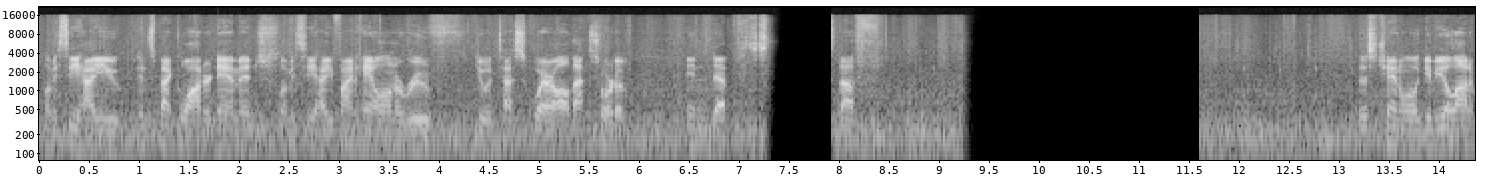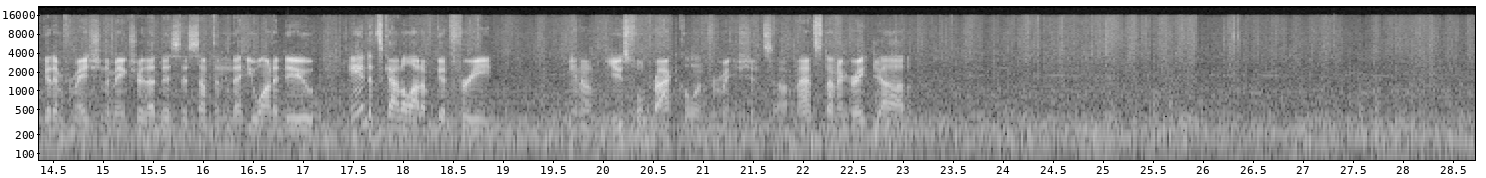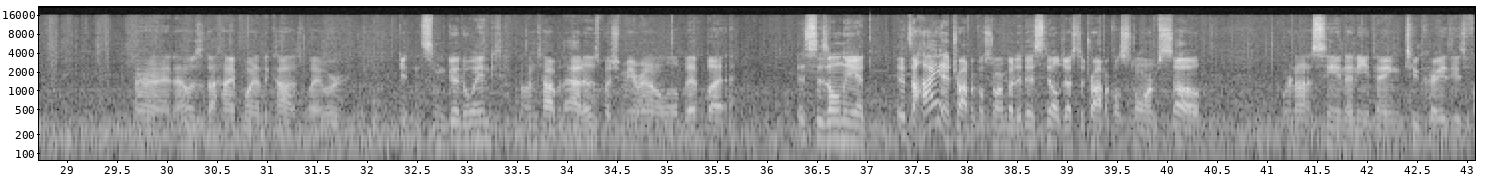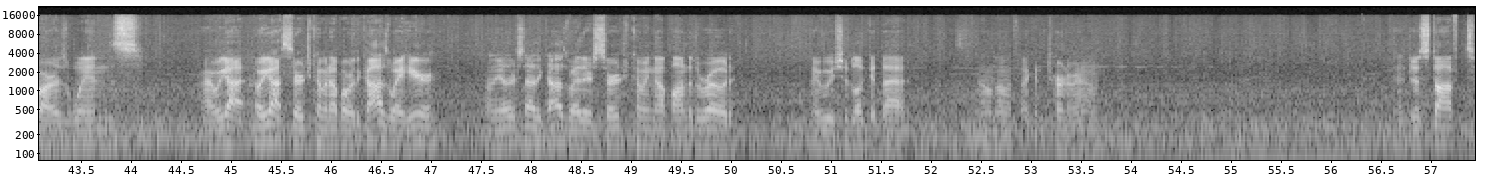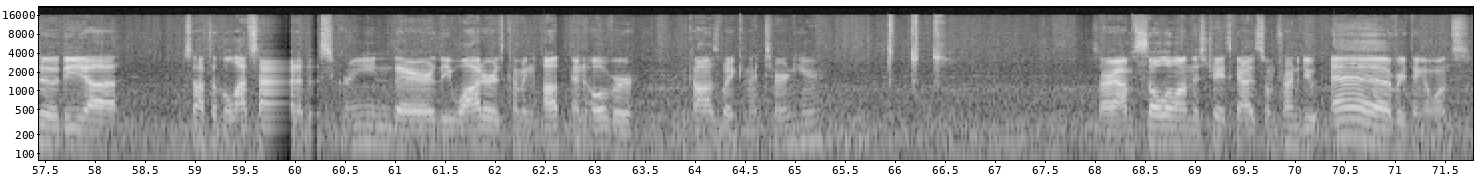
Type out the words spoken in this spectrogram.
Let me see how you inspect water damage. Let me see how you find hail on a roof, do a test square, all that sort of in-depth stuff. This channel will give you a lot of good information to make sure that this is something that you want to do and it's got a lot of good free you know useful practical information so Matt's done a great job. All right that was the high point of the causeway. We're getting some good wind on top of that. It was pushing me around a little bit but this is only a it's a high-end tropical storm but it is still just a tropical storm so we're not seeing anything too crazy as far as winds. All right, we got we got surge coming up over the causeway here. On the other side of the causeway, there's surge coming up onto the road. Maybe we should look at that. I don't know if I can turn around. And just off to the uh, just off to the left side of the screen there, the water is coming up and over the causeway. Can I turn here? Sorry, I'm solo on this chase, guys, so I'm trying to do everything at once.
